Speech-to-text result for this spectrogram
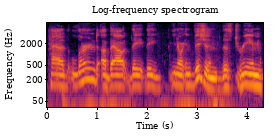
had learned about they they you know envisioned this dream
